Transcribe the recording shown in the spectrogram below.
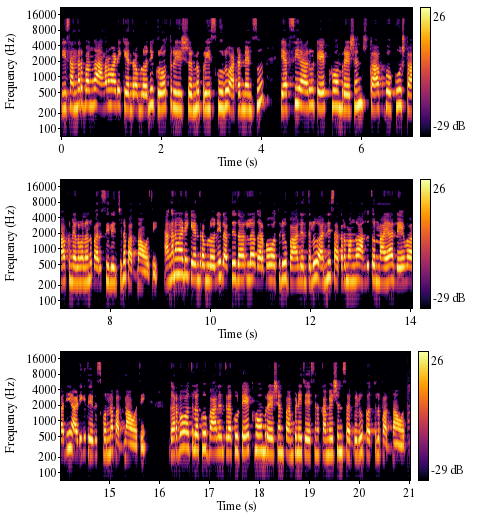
ఈ సందర్భంగా అంగన్వాడీ కేంద్రంలోని గ్రోత్ రిజిస్టర్ను pre school attendance FCR take home ration stock book stock నిల్వలను పరిశీలించిన పద్మావతి. అంగన్వాడీ కేంద్రంలోని లబ్ధిదారుల గర్భవతులు బాలింతలు అన్ని సక్రమంగా అందుతున్నాయా లేవా అని అడిగి తెలుసుకున్న పద్మావతి. గర్భవతులకు బాలింతలకు టేక్ హోమ్ రేషన్ పంపిణీ చేసిన కమిషన్ సభ్యులు పత్తులు పద్మావతి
